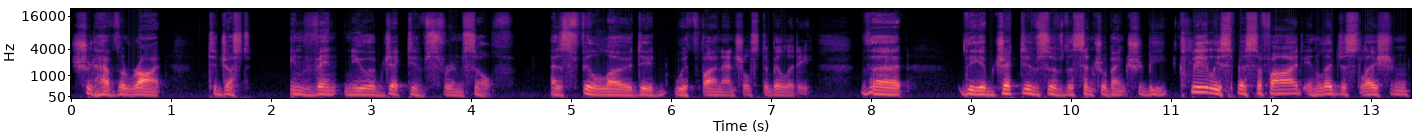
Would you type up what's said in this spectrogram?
should have the right to just invent new objectives for himself, as Phil Lowe did with financial stability. That the objectives of the central bank should be clearly specified in legislation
